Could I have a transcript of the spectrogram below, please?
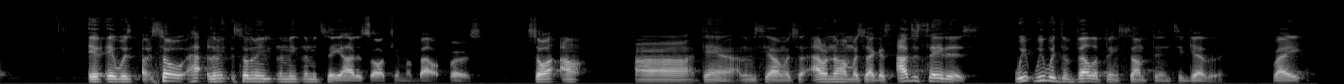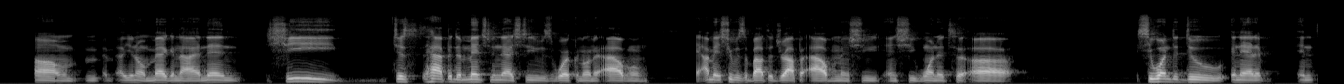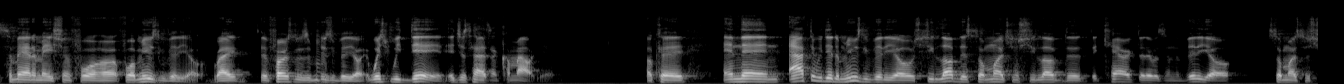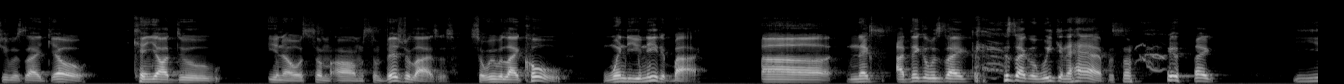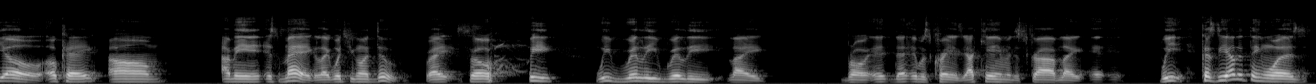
it, it was so. Let me, so let me let me let me tell you how this all came about first. So I, uh, damn, let me see how much. I don't know how much I guess. I'll just say this: we we were developing something together, right? Um, you know, Meg and I, and then she just happened to mention that she was working on an album. I mean, she was about to drop an album, and she and she wanted to. uh she wanted to do an anim- in some animation for her for a music video, right? The first was a music video, which we did. It just hasn't come out yet. Okay. And then after we did the music video, she loved it so much and she loved the the character that was in the video so much that she was like, yo, can y'all do, you know, some um some visualizers? So we were like, cool. When do you need it by? Uh next I think it was like it was like a week and a half or something. like, yo, okay. Um I mean, it's Meg. Like, what you gonna do, right? So we we really, really like, bro. It that- it was crazy. I can't even describe like it, it- we because the other thing was,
